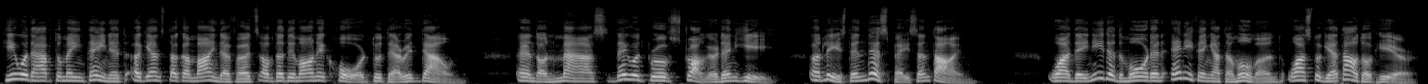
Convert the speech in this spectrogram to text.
He would have to maintain it against the combined efforts of the demonic horde to tear it down, and en masse they would prove stronger than he, at least in this space and time. What they needed more than anything at the moment was to get out of here,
